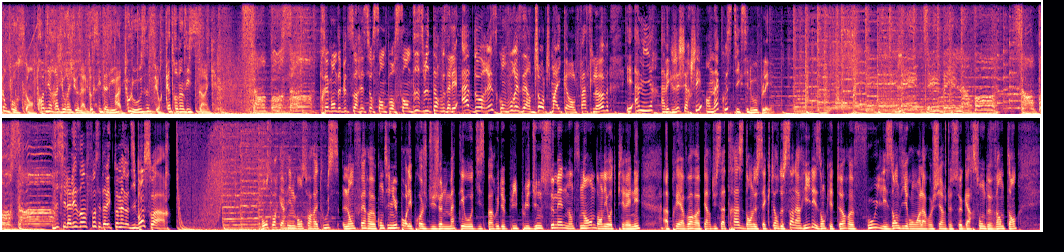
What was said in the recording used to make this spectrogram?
100% première radio régionale d'Occitanie à Toulouse sur 95. 100% Très bon début de soirée sur 100%. 18h, vous allez adorer ce qu'on vous réserve. George Michael, Fast Love et Amir avec J'ai cherché en acoustique, s'il vous plaît. D'ici là, les infos, c'est avec Thomas Naudy. Bonsoir. Bonsoir Karine, bonsoir à tous. L'enfer euh, continue pour les proches du jeune Matteo, disparu depuis plus d'une semaine maintenant dans les Hautes-Pyrénées. Après avoir euh, perdu sa trace dans le secteur de Saint-Lary, les enquêteurs euh, fouillent les environs à la recherche de ce garçon de 20 ans.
